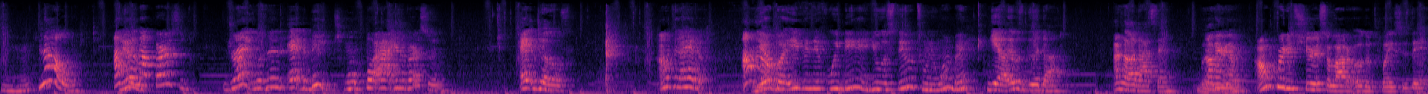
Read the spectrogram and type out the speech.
Mm-hmm. No. I Yeah. think my first drink was in at the beach for our anniversary. At Joe's. I don't think I had a I don't Yeah, know. but even if we did, you was still 21, babe. Yeah, it was good though. That's all I gotta say. But okay, yeah, yeah. I'm pretty sure it's a lot of other places that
